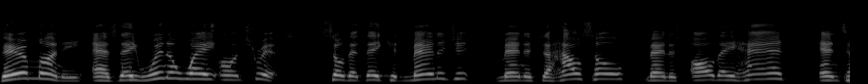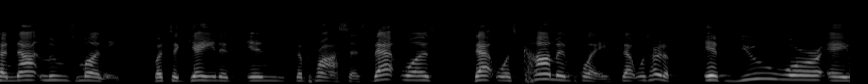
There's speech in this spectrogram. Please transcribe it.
their money as they went away on trips so that they could manage it, manage the household, manage all they had, and to not lose money, but to gain it in the process. That was that was commonplace. That was heard of. If you were a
